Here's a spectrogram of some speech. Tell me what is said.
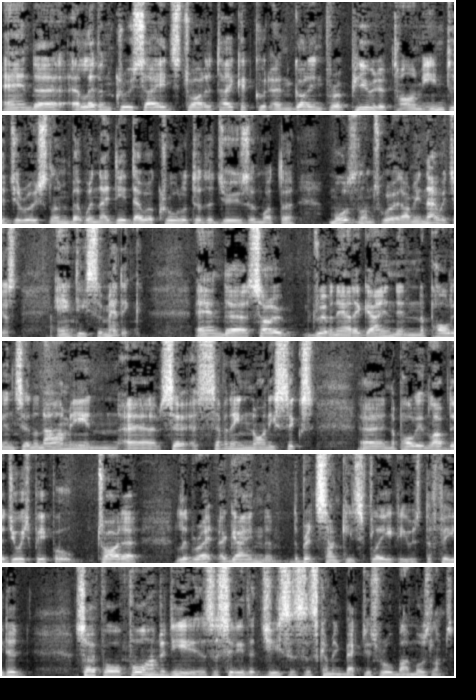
And uh, 11 crusades tried to take it could, and got in for a period of time into Jerusalem, but when they did, they were crueler to the Jews than what the Muslims were. I mean, they were just anti Semitic. And uh, so, driven out again, then Napoleon sent an army in uh, 1796. Uh, Napoleon loved the Jewish people, tried to liberate. Again, the, the Brits sunk his fleet, he was defeated. So, for 400 years, the city that Jesus is coming back to is ruled by Muslims.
